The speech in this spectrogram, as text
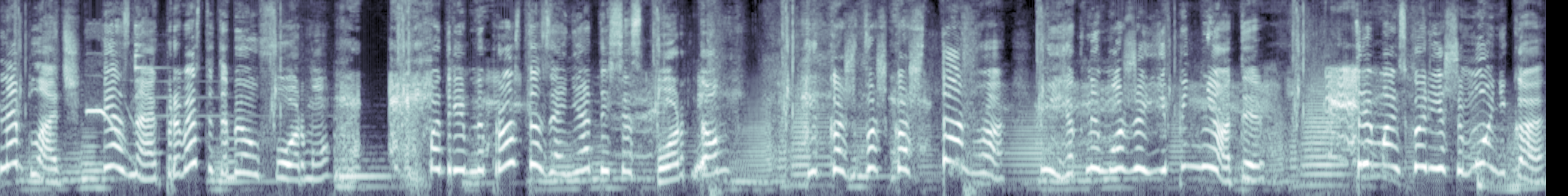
Не плач, я знаю, як привести тебе у форму. Потрібно просто зайнятися спортом. Яка ж важка штанга! Ніяк не можу її підняти. Тримай скоріше, Моніка.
